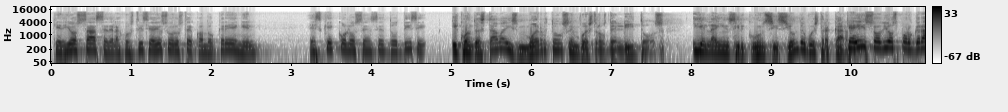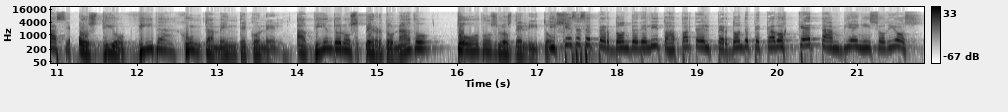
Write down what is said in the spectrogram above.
que Dios hace de la justicia de Dios sobre usted cuando cree en Él, es que Colosenses 2 dice, y cuando estabais muertos en vuestros delitos y en la incircuncisión de vuestra carne, ¿qué hizo Dios por gracia? Os dio vida juntamente con Él, habiéndonos perdonado todos los delitos. ¿Y qué es ese perdón de delitos? Aparte del perdón de pecados, ¿qué también hizo Dios?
